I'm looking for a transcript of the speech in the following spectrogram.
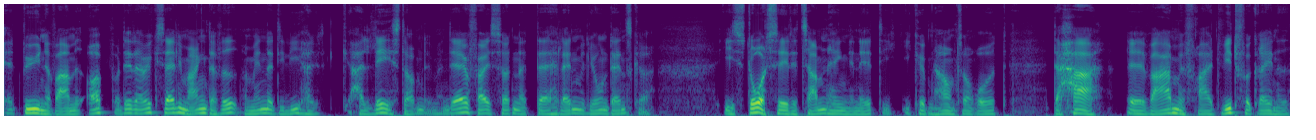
at byen er varmet op, og det er der jo ikke særlig mange, der ved, medmindre de lige har, har læst om det. Men det er jo faktisk sådan, at der er halvanden million danskere i stort set et sammenhængende net i, i Københavnsområdet, der har øh, varme fra et vidt forgrenet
